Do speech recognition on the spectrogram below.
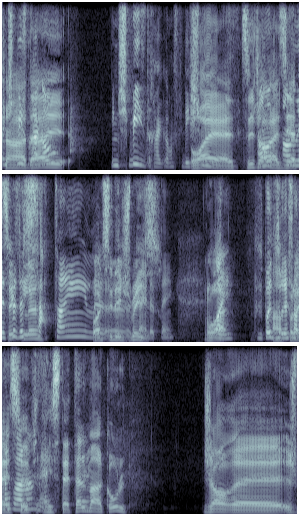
de chandails. Une chemise dragon, c'était des chemises. Ouais, tu sais, genre en, en asiatique. espèce de là. satin. là, Ouais, c'est des teint chemises. Ouais. Ouais. C'est pas du En vrai satin, ça. hey, C'était tellement cool. Genre, euh, je,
